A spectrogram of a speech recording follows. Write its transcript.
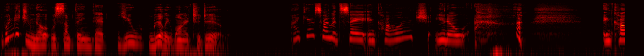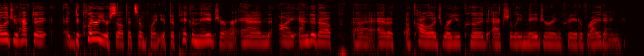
When did you know it was something that you really wanted to do? I guess I would say in college, you know, in college you have to uh, declare yourself at some point. You have to pick a major. And I ended up uh, at a, a college where you could actually major in creative writing.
